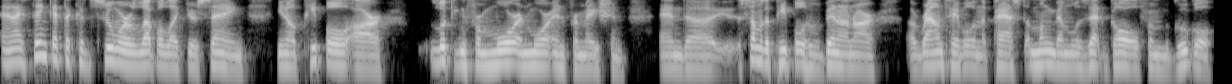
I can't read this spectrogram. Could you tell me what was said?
and i think at the consumer level like you're saying you know people are looking for more and more information and uh, some of the people who've been on our uh, roundtable in the past, among them Lizette Goll from Google,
